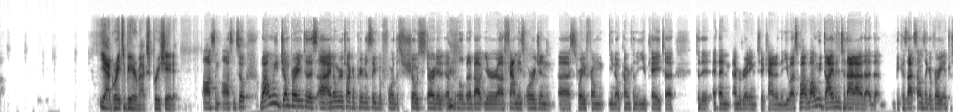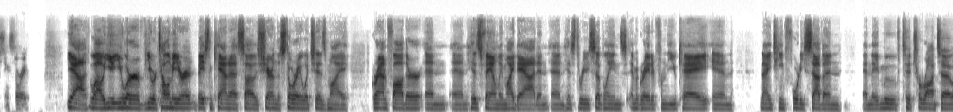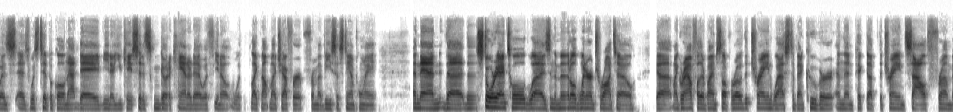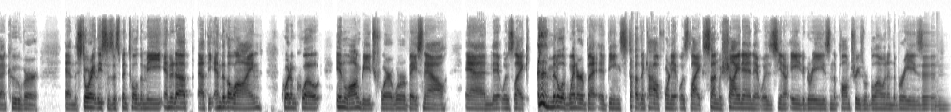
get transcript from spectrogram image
Yeah, great to be here, Max. Appreciate it. Awesome, awesome. So why don't we jump right into this? Uh, I know we were talking previously before the show started a little bit about your uh, family's origin uh, story from you know coming from the UK to to the and then emigrating to Canada and the U.S. Why, why don't we dive into that, uh, that, that because that sounds like a very interesting story. Yeah, well, you you were you were telling me you're based in Canada, so I was sharing the story, which is my grandfather and and his family, my dad and and his three siblings immigrated from the UK in 1947 and they moved to Toronto as as was typical in that day. You know, UK citizens can go to Canada with you know with like not much effort from a visa standpoint. And then the the story I'm told was in the middle of winter in Toronto. Uh, my grandfather by himself rode the train west to Vancouver and then picked up the train south from Vancouver. And the story, at least as it's been told to me, ended up at the end of the line, quote unquote, in Long Beach, where we're based now and it was like middle of winter but it being southern california it was like sun was shining it was you know 80 degrees and the palm trees were blowing in the breeze and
